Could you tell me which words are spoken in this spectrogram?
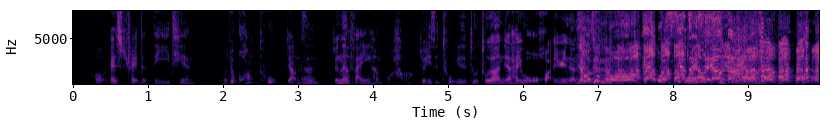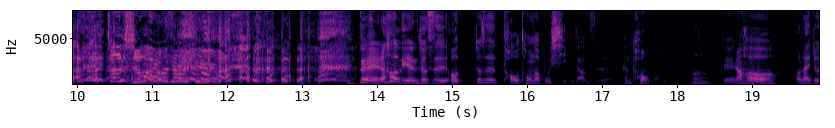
以后，estrate 的第一天我就狂吐，这样子，嗯、就那个反应很不好，就一直吐，一直吐，吐到人家还以为我怀孕了。然后我说我，我现在才要改了，就是失败 了，对不起。对，然后连就是哦，就是头痛到不行，这样子很痛苦。嗯，对，然后后来就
